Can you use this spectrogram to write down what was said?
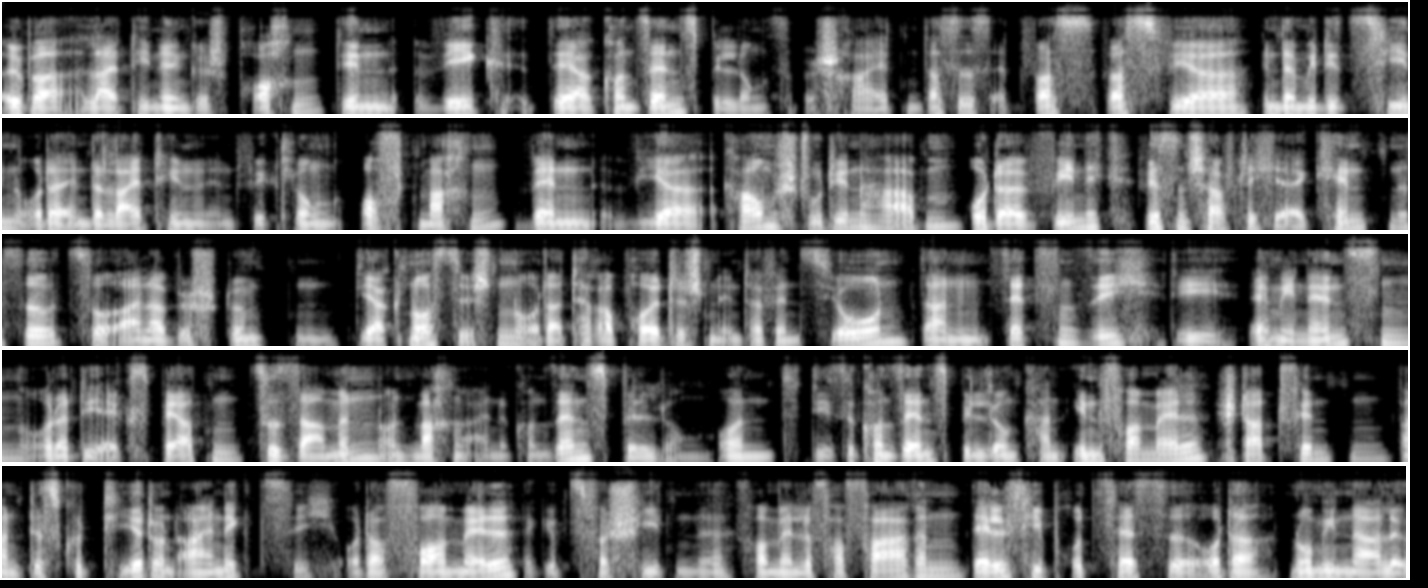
über Leitlinien gesprochen, den Weg der Konsensbildung zu beschreiten. Das ist etwas, was wir in der Medizin oder in der Leitlinienentwicklung oft machen machen, wenn wir kaum Studien haben oder wenig wissenschaftliche Erkenntnisse zu einer bestimmten diagnostischen oder therapeutischen Intervention, dann setzen sich die Eminenzen oder die Experten zusammen und machen eine Konsensbildung. Und diese Konsensbildung kann informell stattfinden. Man diskutiert und einigt sich oder formell. Da gibt es verschiedene formelle Verfahren, Delphi-Prozesse oder nominale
